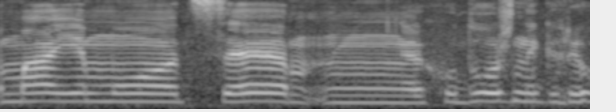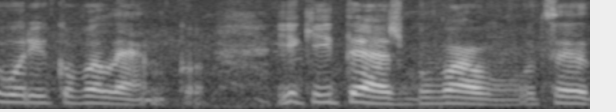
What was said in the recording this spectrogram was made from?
маємо. Це художник Григорій Коваленко, який теж бував. Це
